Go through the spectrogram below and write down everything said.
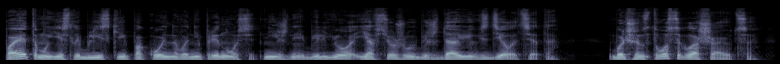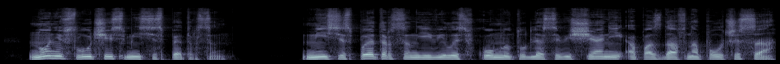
Поэтому, если близкие покойного не приносят нижнее белье, я все же убеждаю их сделать это. Большинство соглашаются. Но не в случае с миссис Петерсон. Миссис Петерсон явилась в комнату для совещаний, опоздав на полчаса,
